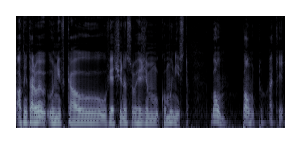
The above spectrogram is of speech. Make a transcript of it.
ao tentar unificar o, o Vietnã sob o regime comunista. Bom, ponto aqui.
